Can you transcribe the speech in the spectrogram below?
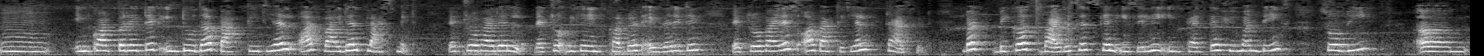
um, incorporated into the bacterial or viral plasmid retroviral retro we can incorporate either it in retrovirus or bacterial transmit but because viruses can easily infect the human beings so we um,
